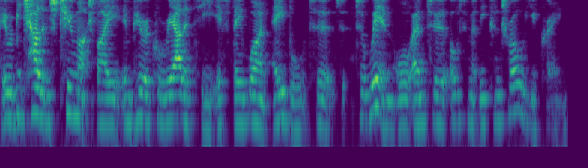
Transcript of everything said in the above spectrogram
it would be challenged too much by empirical reality if they weren't able to, to, to win or and to ultimately control Ukraine.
